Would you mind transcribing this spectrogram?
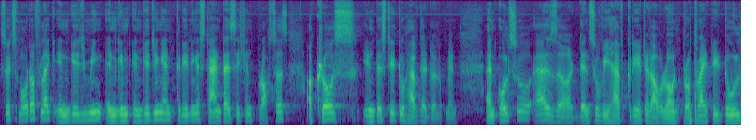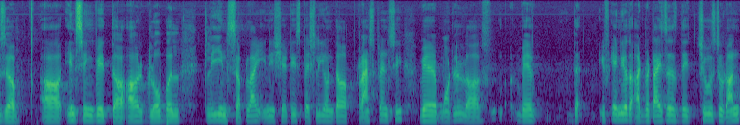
So it's more of like engaging, engaging and creating a process across industry to have that development. And also, as uh, Dentsu, we have created our own proprietary tools uh, uh, in sync with uh, our global clean supply initiative, especially on the transparency, where model, uh, where the, if any of the advertisers they choose to run,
